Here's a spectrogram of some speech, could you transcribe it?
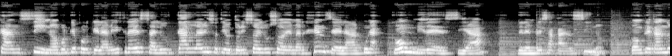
Cancino. ¿Por qué? Porque la ministra de Salud, Carla Bisotti, autorizó el uso de emergencia de la vacuna Convidencia de la empresa Cancino, concretando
